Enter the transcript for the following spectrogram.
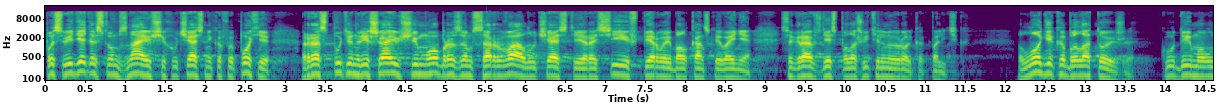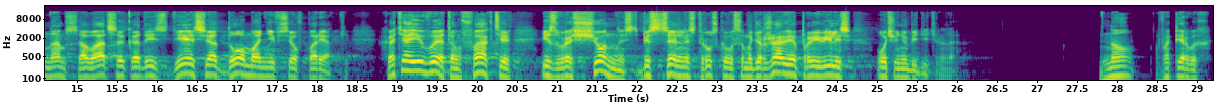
По свидетельствам знающих участников эпохи, Распутин решающим образом сорвал участие России в Первой Балканской войне, сыграв здесь положительную роль как политик. Логика была той же. Куды, мол, нам соваться, когда здесь, а дома не все в порядке – Хотя и в этом факте извращенность, бесцельность русского самодержавия проявились очень убедительно. Но, во-первых,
